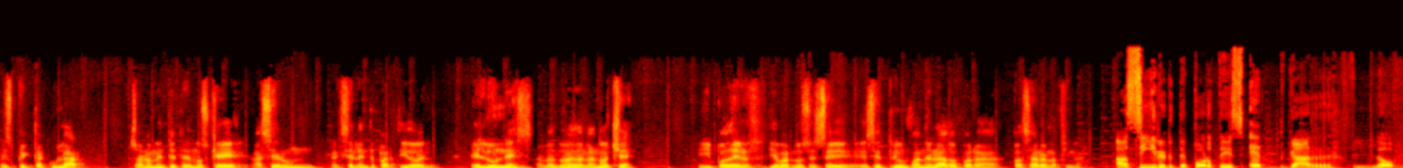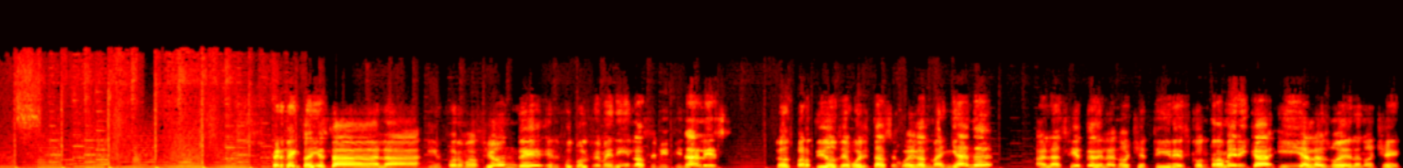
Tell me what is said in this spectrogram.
espectacular. Solamente tenemos que hacer un excelente partido el, el lunes a las 9 de la noche y poder llevarnos ese, ese triunfo anhelado para pasar a la final. Asir Deportes, Edgar Flores. Perfecto, ahí está la información del fútbol femenil, las semifinales. Los partidos de vuelta se juegan mañana a las 7 de la noche Tigres contra América y a las 9 de la noche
